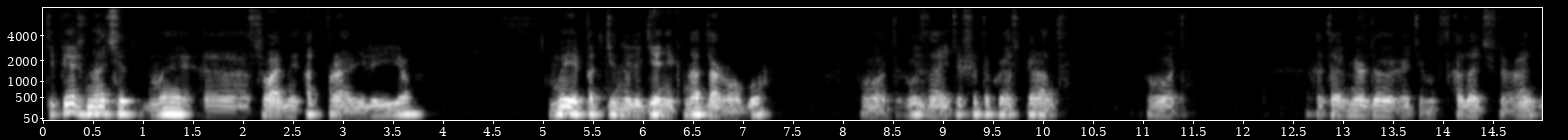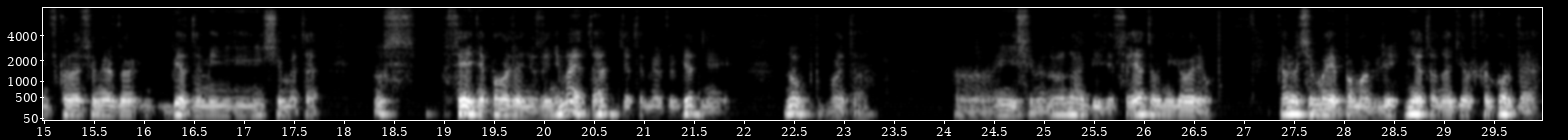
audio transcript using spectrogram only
Теперь, значит, мы э, с вами отправили ее. Мы ей подкинули денег на дорогу. Вот. Вы знаете, что такое аспирант. Вот. Это между этим, сказать, что, сказать, что между бедными и нищим, это ну, среднее положение занимает, да, где-то между бедными, ну, это, э, и нищими, но она обидится, я этого не говорил. Короче, мы ей помогли. Нет, она девушка гордая,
